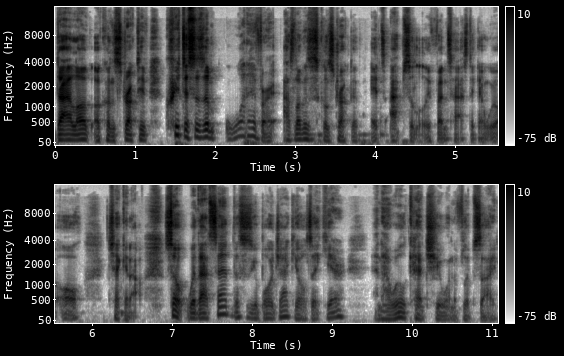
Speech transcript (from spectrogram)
dialogue or constructive criticism, whatever, as long as it's constructive, it's absolutely fantastic and we'll all check it out. So, with that said, this is your boy Jack. Y'all take care, and I will catch you on the flip side.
